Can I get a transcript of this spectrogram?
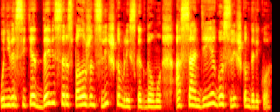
Университет Дэвиса расположен слишком близко к дому, а Сан-Диего слишком далеко.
